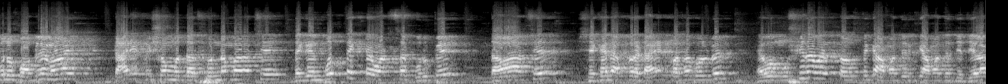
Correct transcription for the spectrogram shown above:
কোনো প্রবলেম হয় ডাইরেক্ট বিসম্মতার ফোন নাম্বার আছে। দেখবেন প্রত্যেকটা হোয়াটসঅ্যাপ গ্রুপে দেওয়া আছে। সেখানে আপনারা ডাইরেক্ট কথা বলবেন এবং মুর্শিদাবাদ তরফ থেকে আমাদেরকে, আমাদের যে জেলা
